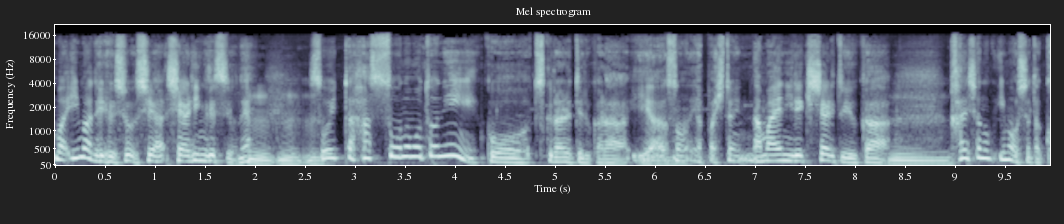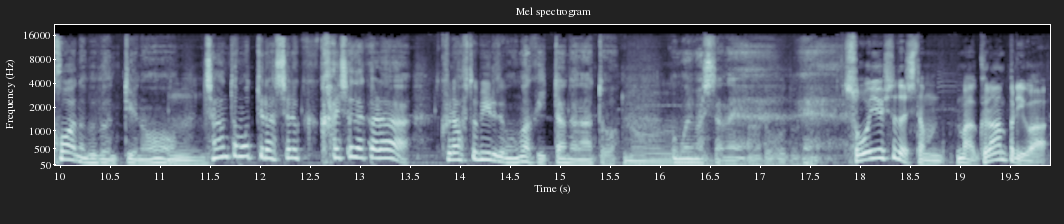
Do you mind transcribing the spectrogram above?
まあ、今でいうシェアシェアリングですよね、うんうんうん、そういった発想のもとにこう作られてるからいやそのやっぱ人に名前に歴史ありというか、うん、会社の今おっしゃったコアの部分っていうのをちゃんと持ってらっしゃる会社だからクラフトビールでもうまくいったんだなと思いましたね。えー、そういう人たち多分、まあ、グランプリは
